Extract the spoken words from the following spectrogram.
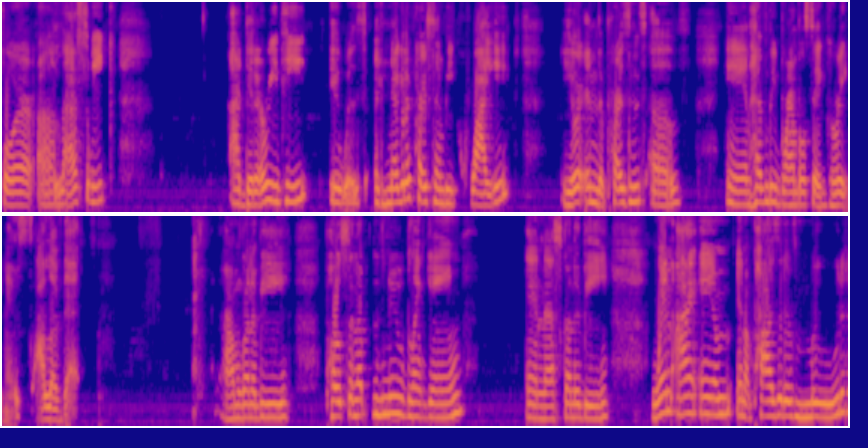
for uh, last week, I did a repeat. It was a negative person, be quiet. You're in the presence of and Heavenly Bramble said greatness. I love that. I'm going to be posting up the new Blink game. And that's going to be when I am in a positive mood.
